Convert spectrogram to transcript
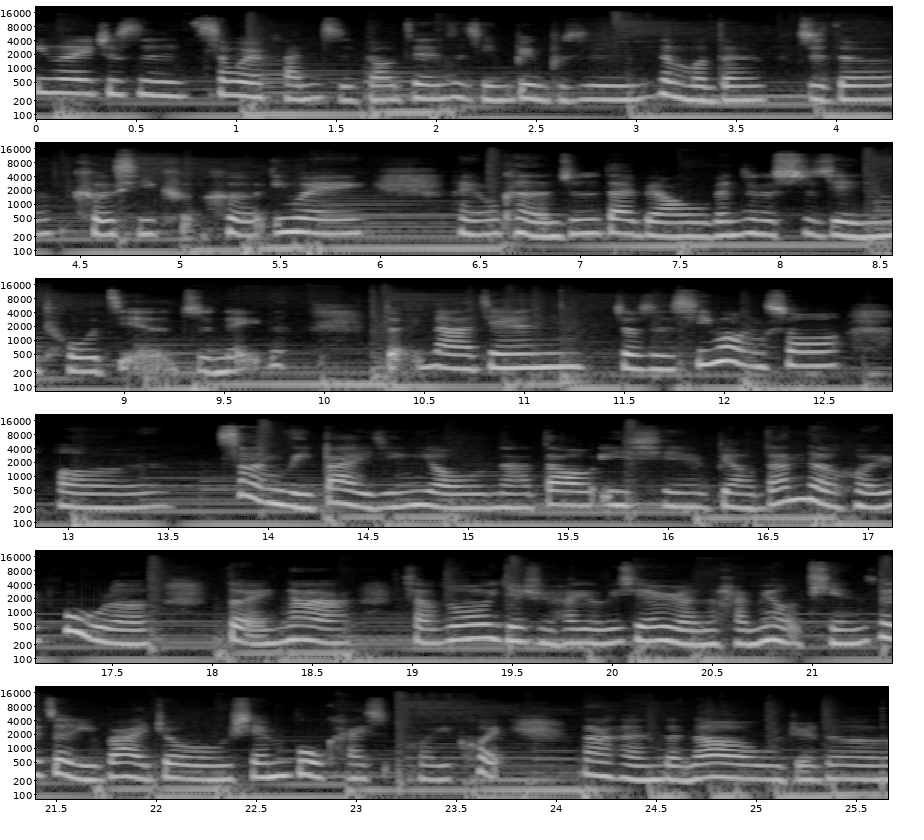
因为就是身为反指标这件事情，并不是那么的值得可喜可贺，因为很有可能就是代表我跟这个世界已经脱节了之类的。对，那今天就是希望说，呃，上礼拜已经有拿到一些表单的回复了，对，那想说也许还有一些人还没有填，所以这礼拜就先不开始回馈，那可能等到我觉得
